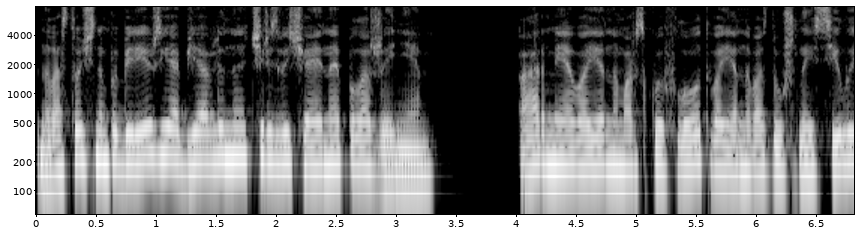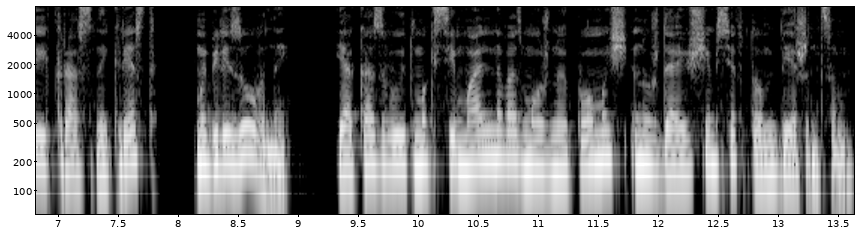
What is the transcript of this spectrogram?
На восточном побережье объявлено чрезвычайное положение. Армия, военно-морской флот, военно-воздушные силы и Красный Крест мобилизованы и оказывают максимально возможную помощь нуждающимся в том беженцам.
